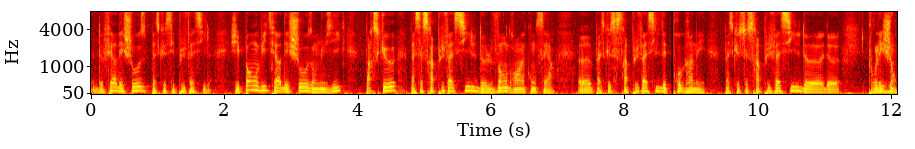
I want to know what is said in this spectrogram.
de faire des choses parce que c'est plus facile. J'ai pas envie de faire des choses en musique parce que bah, ça sera plus facile de le vendre en un concert, euh, parce que ça sera plus facile d'être programmé, parce que ce sera plus facile de, de pour les gens.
